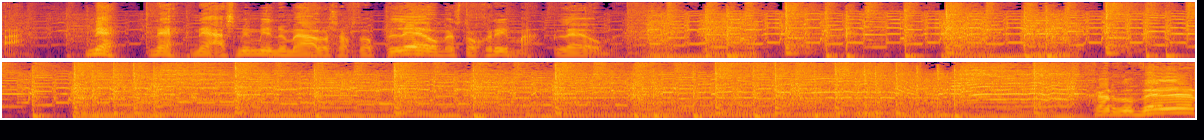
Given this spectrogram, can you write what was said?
πα. Ναι ναι ναι ας μην μείνουμε άλλο σε αυτό. Πλέουμε στο χρήμα πλέουμε Χαρδουβέλερ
